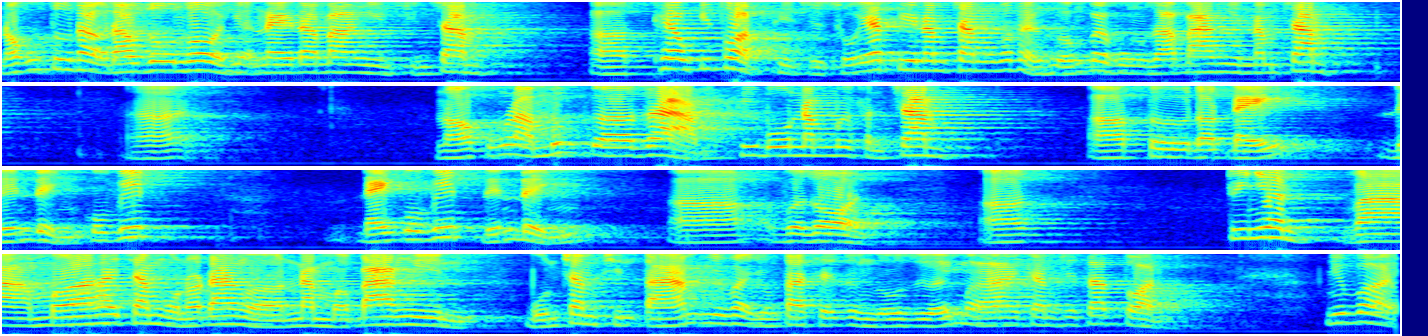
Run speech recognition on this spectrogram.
nó cũng tương tự Dow Jones thôi hiện nay đã 3.900 à, ờ, theo kỹ thuật thì chỉ số S&P 500 có thể hướng về vùng giá 3.500 Đấy nó cũng là mức uh, giảm Fibo 50% uh, ờ, từ đợt đáy đến đỉnh Covid. Đáy Covid đến đỉnh uh, vừa rồi. Uh, Tuy nhiên và MA200 của nó đang ở nằm ở 3.498 như vậy chúng ta sẽ dừng dấu dưới MA200 trên tác tuần như vậy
